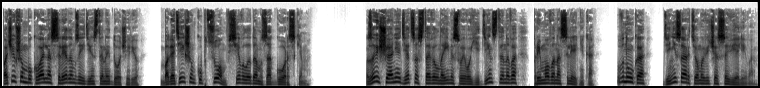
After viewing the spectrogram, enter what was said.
почившим буквально следом за единственной дочерью, богатейшим купцом Всеволодом Загорским. Завещание дед составил на имя своего единственного прямого наследника, внука Дениса Артемовича Савельева.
